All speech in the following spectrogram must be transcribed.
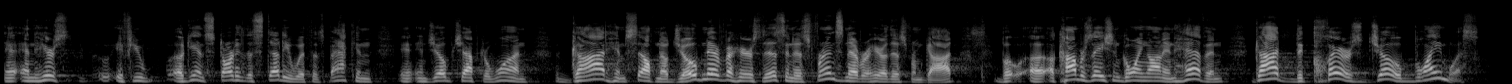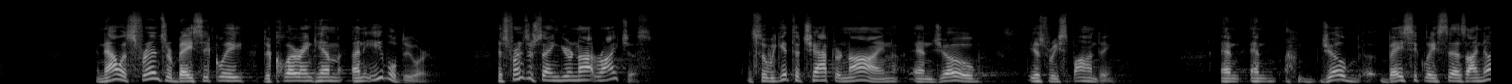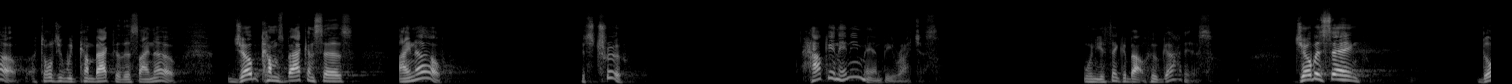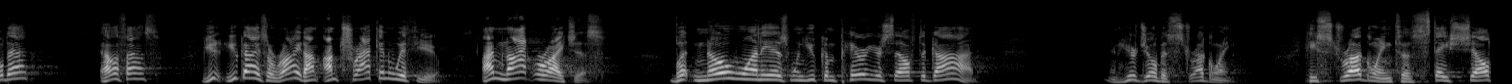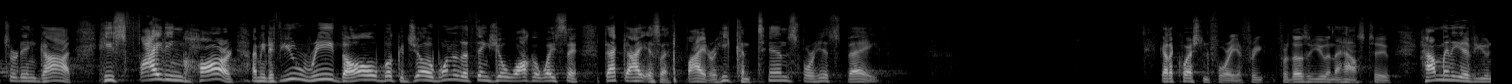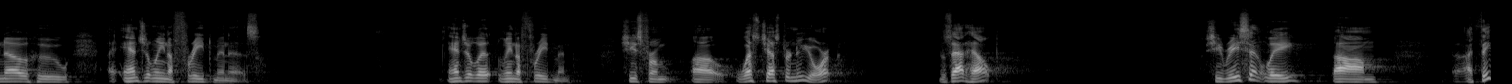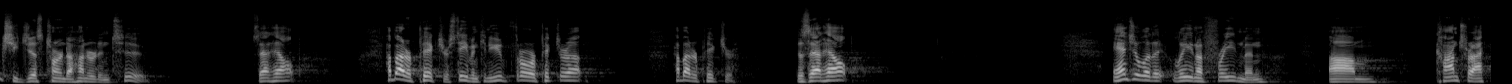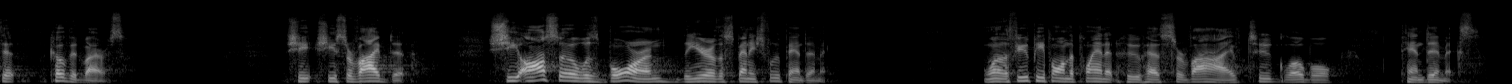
And, and here's, if you again started the study with us back in, in, Job chapter 1, God Himself, now Job never hears this and his friends never hear this from God, but a, a conversation going on in heaven, God declares Job blameless. And now his friends are basically declaring him an evildoer. His friends are saying, You're not righteous. And so we get to chapter 9, and Job is responding. And, and Job basically says, I know. I told you we'd come back to this, I know. Job comes back and says, I know. It's true. How can any man be righteous when you think about who God is? Job is saying, Bildad, Eliphaz, you, you guys are right. I'm, I'm tracking with you. I'm not righteous. But no one is when you compare yourself to God. And here Job is struggling. He's struggling to stay sheltered in God. He's fighting hard. I mean, if you read the whole book of Job, one of the things you'll walk away saying, that guy is a fighter. He contends for his faith. Got a question for you, for, for those of you in the house too. How many of you know who Angelina Friedman is? Angelina Friedman. She's from uh, Westchester, New York. Does that help? She recently, um, I think she just turned 102. Does that help? How about her picture? Stephen, can you throw her picture up? How about her picture? Does that help? Angelina Friedman um, contracted COVID virus. She, she survived it. She also was born the year of the Spanish flu pandemic. One of the few people on the planet who has survived two global pandemics.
